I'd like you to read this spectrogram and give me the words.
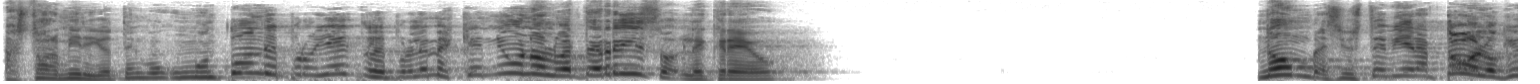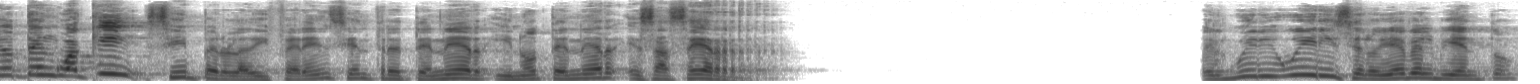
Pastor, mire, yo tengo un montón de proyectos, el problema es que ni uno lo aterrizo, le creo. No, hombre, si usted viera todo lo que yo tengo aquí, sí, pero la diferencia entre tener y no tener es hacer. El wiri wiri se lo lleva el viento.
